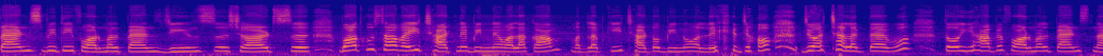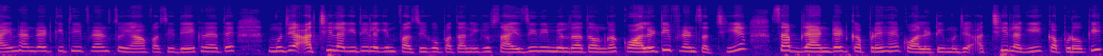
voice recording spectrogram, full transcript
पैंट्स भी थी, फॉर्मल पैंट्स, जीन्स, शर्ट्स, बहुत कुछ था वही छाटने बीनने वाला काम। मतलब कि छाटो बीनो और लेके जाओ, जो अच्छा लगता है वो। तो यहाँ पे फॉर्मल पैंट्स नाइन की थी फ्रेंड्स तो यहाँ फंसी देख रहे थे। मुझे अच्छी लगी थी, लेकिन फंसी को पता नहीं क्यों साइज़ ही नहीं मिल रहा था उनका। क्वालिटी फ्रेंड्स अच्छी है। सब ब्रांडेड कपड़े हैं। क्वालिटी मुझे अच्छी लगी कपड़ों की।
